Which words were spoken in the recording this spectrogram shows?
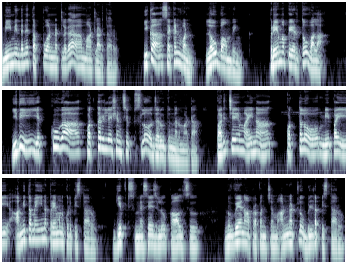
మీ మీదనే తప్పు అన్నట్లుగా మాట్లాడతారు. ఇక సెకండ్ వన్ లవ్ బాంబింగ్. ప్రేమ పేరుతో వల. ఇది ఎక్కువగా కొత్త రిలేషన్షిప్స్లో జరుగుతుందన్నమాట. పరిచయం అయిన కొత్తలో మీపై అమితమైన ప్రేమను కురిపిస్తారు. గిఫ్ట్స్ మెసేజ్లు కాల్స్ నువ్వే నా ప్రపంచం అన్నట్లు బిల్డప్ ఇస్తారు.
